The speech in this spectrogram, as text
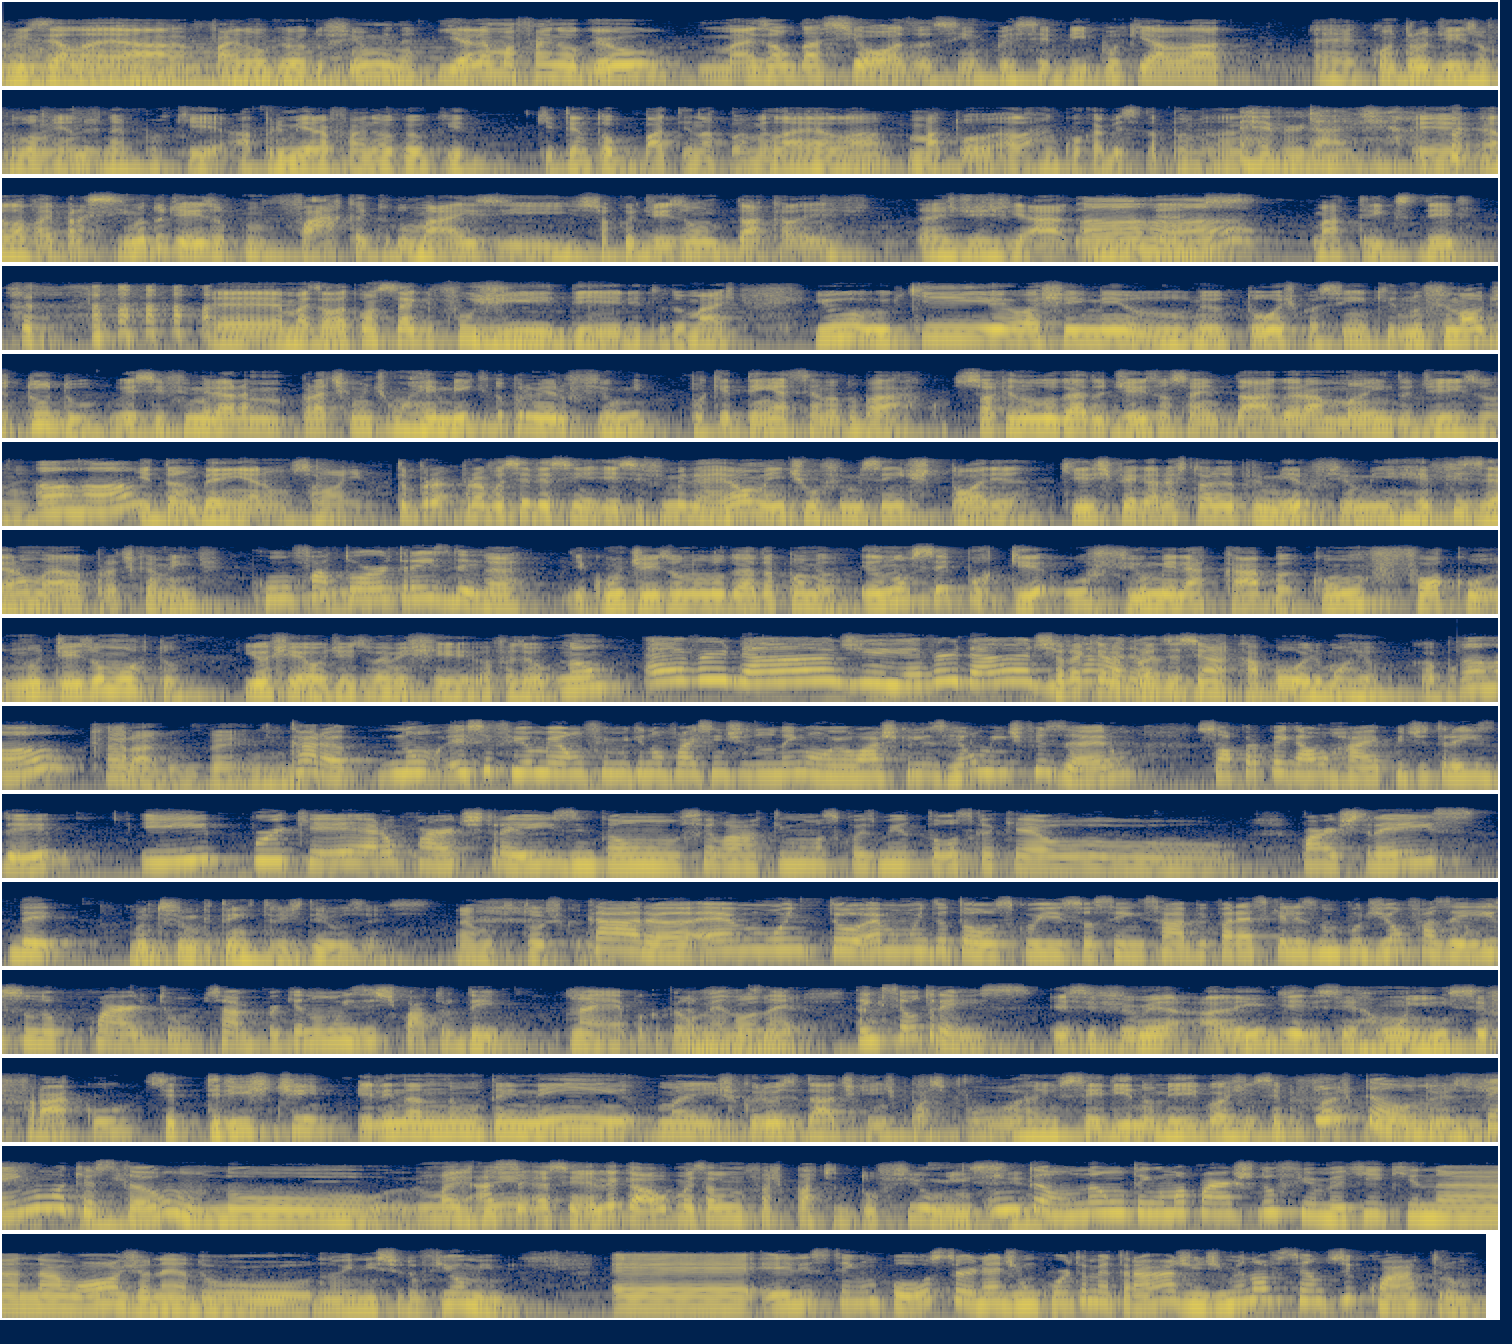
Chris, ela é a final girl do filme, né? E ela é uma final girl mais audaciosa, assim, eu percebi, porque ela é, contra o Jason, pelo menos, né? Porque a primeira final girl que que tentou bater na Pamela, ela matou, ela arrancou a cabeça da Pamela, né? É verdade. É, ela vai para cima do Jason com faca e tudo mais, e só que o Jason dá aquelas, aquelas desviadas, Aham. né? Matrix dele. É, mas ela consegue fugir dele e tudo mais. E o, o que eu achei meio, meio tosco, assim, que no final de tudo, esse filme era praticamente um remake do primeiro filme, porque tem a cena do barco. Só que no lugar do Jason saindo da água era a mãe do Jason, né? Aham. E também era um sonho. Então, pra, pra você ver assim, esse filme é realmente um filme sem história. Que eles pegaram a história do primeiro filme e refizeram ela praticamente. Com o fator 3D. É, e com o Jason no lugar da Pamela. Eu não sei porque o filme ele acaba com um foco no Jason morto. E eu achei, ó, o Jason vai mexer, vai fazer. o- Não. É verdade, é verdade. Será que era pra dizer assim, ah, acabou, ele morreu, acabou. Aham. Caralho, velho. Cara, não, esse filme é um filme que não faz sentido nenhum. Eu acho que eles realmente fizeram só pra pegar o hype de 3D. E porque era o parte 3, então, sei lá, tem umas coisas meio toscas que é o parte 3D. Muito filme que tem 3D, vocês. É muito tosco, né? Cara, é muito, é muito tosco isso, assim, sabe? Parece que eles não podiam fazer isso no quarto, sabe? Porque não existe 4D na época, pelo É menos, foda, né? Tem que ser o 3. Esse filme, além de ele ser ruim, ser fraco, ser triste, ele ainda não tem nem umas curiosidades que a gente possa, porra, inserir no meio, igual a gente sempre faz com Então, outros. tem uma questão no. Mas nem- assim, assim, é legal, mas ela não faz parte do filme em si. né? Então, não, tem uma parte do filme aqui que na, na loja, né, do, no início do filme, é, eles têm um pôster, né, de um curta-metragem de 1904,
